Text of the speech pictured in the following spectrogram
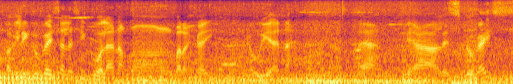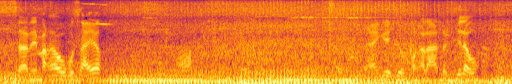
Pag linggo guys alas 5 wala na akong barangay. Kawian na. Ayan. Kaya let's go guys. Sana makaubos tayo. Guys, oh, makalatag sila oh.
